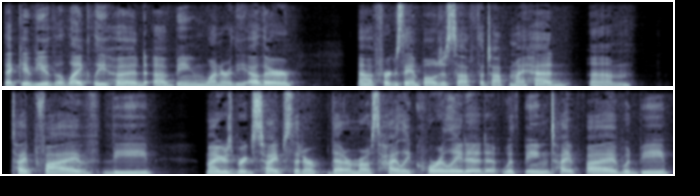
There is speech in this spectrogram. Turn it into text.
that give you the likelihood of being one or the other. Uh, for example, just off the top of my head, um, type five, the Myers Briggs types that are that are most highly correlated with being type five would be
